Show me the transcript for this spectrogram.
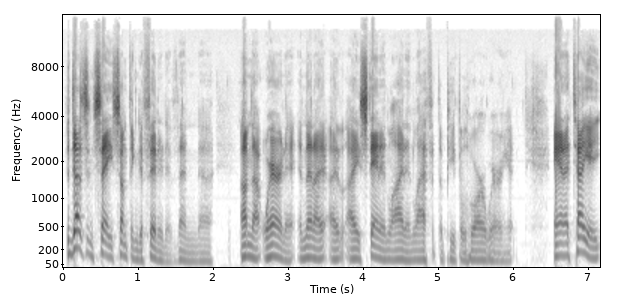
If it doesn't say something definitive, then uh, I'm not wearing it. And then I, I, I stand in line and laugh at the people who are wearing it. And I tell you,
